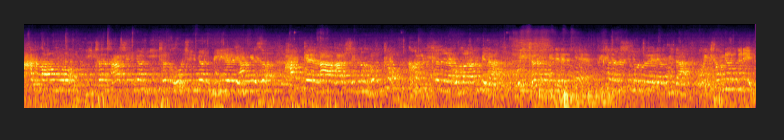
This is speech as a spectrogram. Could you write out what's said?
한 마음으로 2040년, 2050년 미래를 향해서 함께 나아갈 수 있는 목표, 그걸 비전이라고 말합니다. 우리 젊은이들에 우리 청년들이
